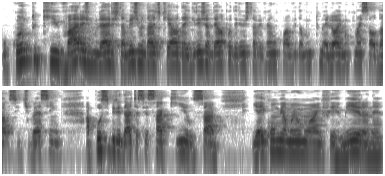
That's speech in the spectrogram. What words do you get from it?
o quanto que várias mulheres da mesma idade que ela, da igreja dela, poderiam estar vivendo com uma vida muito melhor e muito mais saudável se tivessem a possibilidade de acessar aquilo, sabe? E aí, como minha mãe é uma enfermeira, né,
